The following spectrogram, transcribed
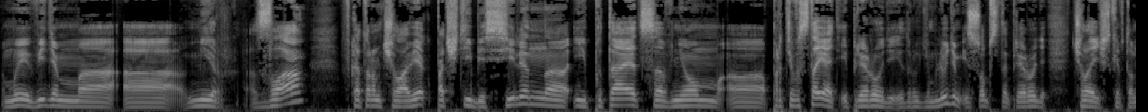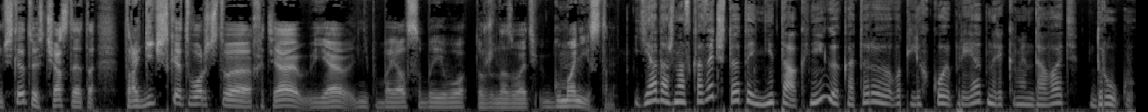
мы видим а, а, мир зла, в котором человек почти бессилен и пытается в нем противостоять и природе, и другим людям, и собственной природе человеческой в том числе. То есть часто это трагическое творчество, хотя я не побоялся бы его тоже назвать гуманистом. Я должна сказать, что это не та книга, которую вот легко и приятно рекомендовать другу.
